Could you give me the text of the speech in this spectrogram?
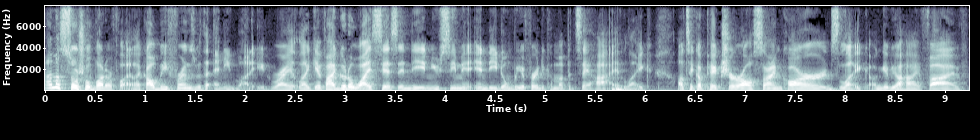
I'm a social butterfly. Like I'll be friends with anybody, right? Like if I go to YCS Indy and you see me at Indy, don't be afraid to come up and say hi. Like I'll take a picture, I'll sign cards, like I'll give you a high five.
